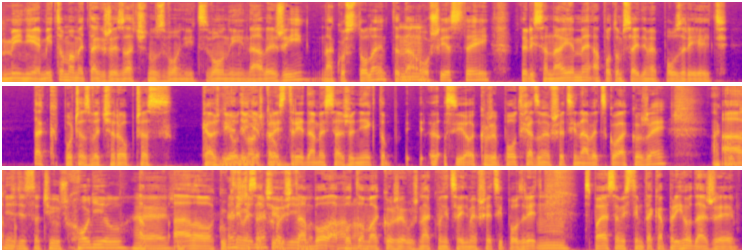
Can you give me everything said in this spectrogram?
My nie, my to máme tak, že začnú zvoniť zvony na veži, na kostole, teda mm. o 6, vtedy sa najeme a potom sa ideme pozrieť. Tak počas večera občas každý Jedným odíde, prestriedame sa, že niekto si akože podchádzame všetci na vecko akože. A kúknete sa, či už chodil. A, Hej, že áno, kúkneme sa, či už nechodil, tam bol a áno. potom akože už nakoniec sa ideme všetci pozrieť. Mm. Spája sa mi s tým taká príhoda, že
